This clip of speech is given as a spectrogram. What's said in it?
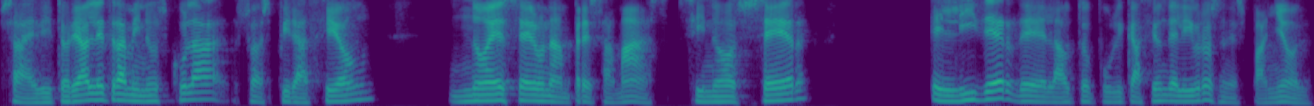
O sea, Editorial Letra Minúscula, su aspiración no es ser una empresa más, sino ser el líder de la autopublicación de libros en español.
